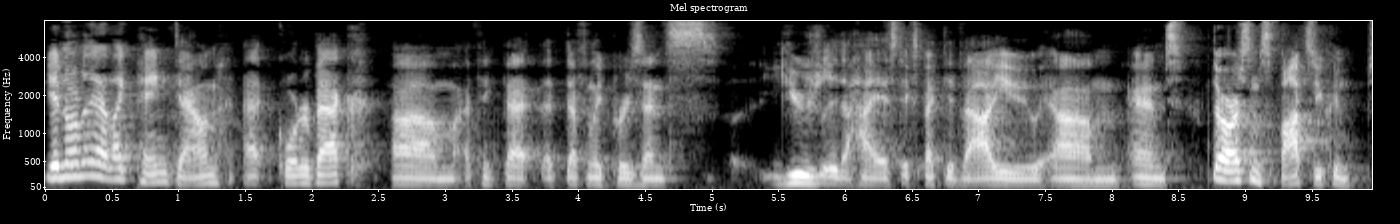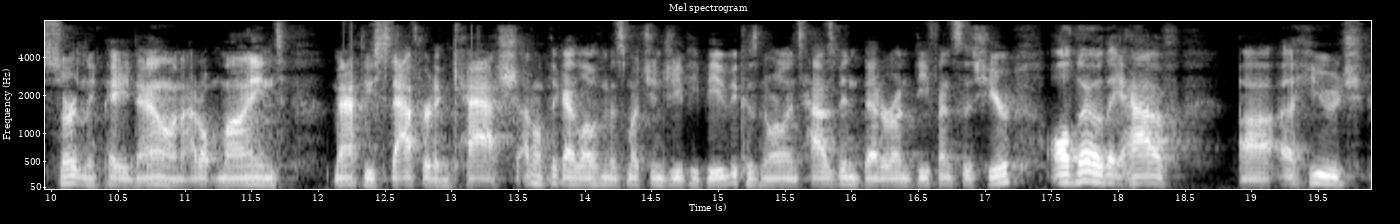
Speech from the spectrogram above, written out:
Yeah, normally I like paying down at quarterback. Um, I think that that definitely presents usually the highest expected value. Um, and there are some spots you can certainly pay down. I don't mind Matthew Stafford and cash. I don't think I love him as much in GPP because New Orleans has been better on defense this year, although they have uh, a huge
